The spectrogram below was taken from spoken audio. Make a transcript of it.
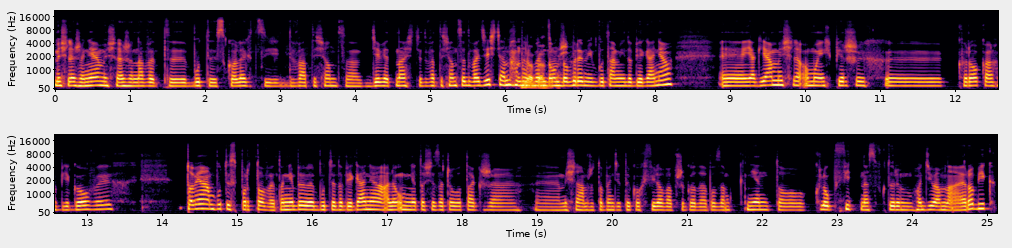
Myślę, że nie. Myślę, że nawet y, buty z kolekcji 2019-2020 nadal Nada będą dobrymi butami do biegania. Y, jak ja myślę o moich pierwszych y, krokach biegowych, to miałam buty sportowe, to nie były buty do biegania, ale u mnie to się zaczęło tak, że y, myślałam, że to będzie tylko chwilowa przygoda, bo zamknięto klub fitness, w którym chodziłam na aerobik,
